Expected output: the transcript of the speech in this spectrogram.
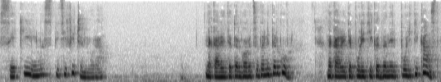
Всеки има специфичен морал. Накарайте търговеца да не търгува. Накарайте политика да не политиканства.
